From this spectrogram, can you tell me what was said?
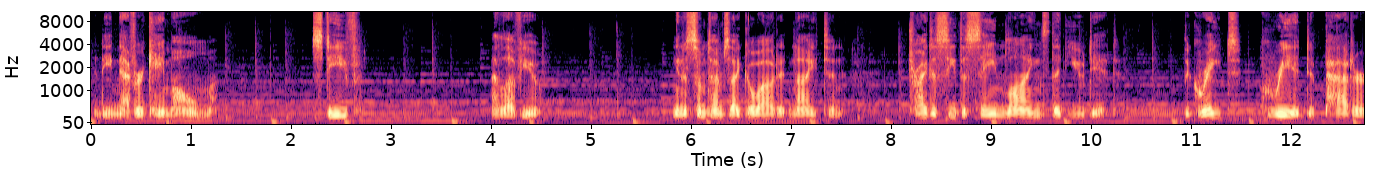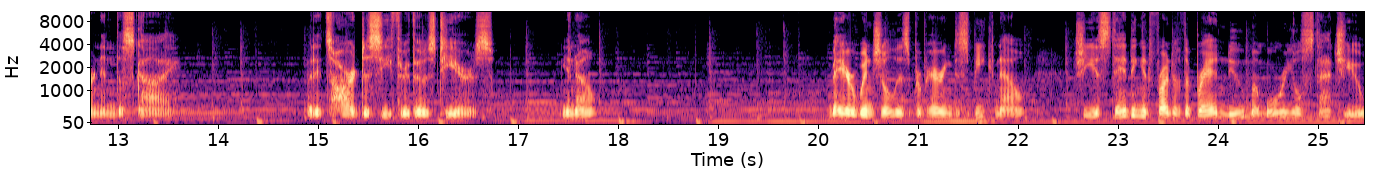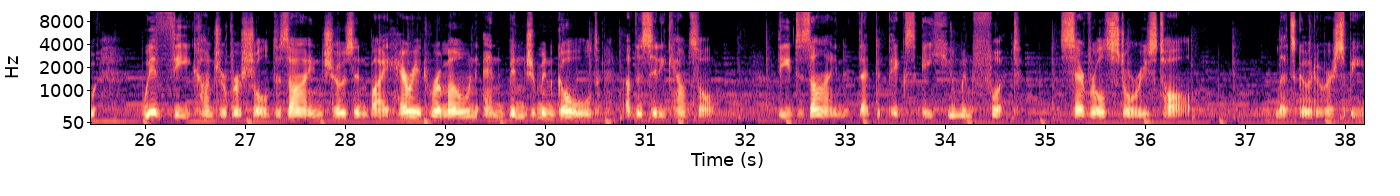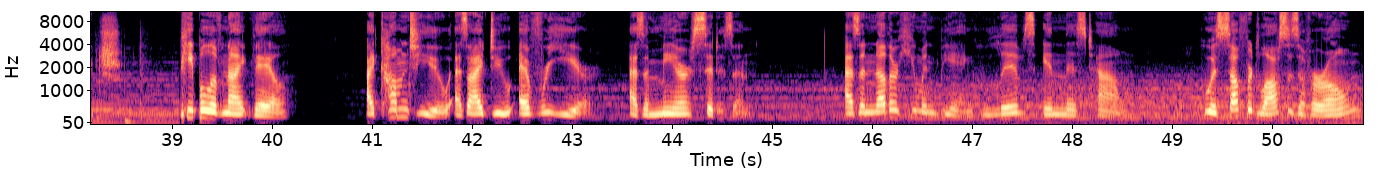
And he never came home. Steve, I love you. You know, sometimes I go out at night and try to see the same lines that you did the great grid pattern in the sky but it's hard to see through those tears, you know? Mayor Winchell is preparing to speak now. She is standing in front of the brand new memorial statue with the controversial design chosen by Harriet Ramone and Benjamin Gold of the City Council. The design that depicts a human foot several stories tall. Let's go to her speech. People of Night Vale, I come to you as I do every year as a mere citizen, as another human being who lives in this town, who has suffered losses of her own,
